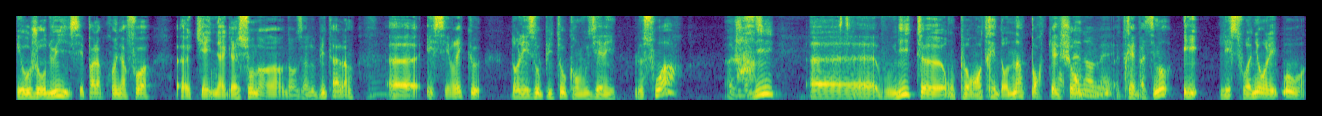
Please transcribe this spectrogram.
Et aujourd'hui, c'est pas la première fois euh, qu'il y a une agression dans, dans un hôpital. hein. Euh, et c'est vrai que dans les hôpitaux, quand vous y allez le soir, euh, je vous dis, euh, vous vous dites, euh, on peut rentrer dans n'importe quelle chambre non, mais- euh, très facilement. Et les soignants, les pauvres,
